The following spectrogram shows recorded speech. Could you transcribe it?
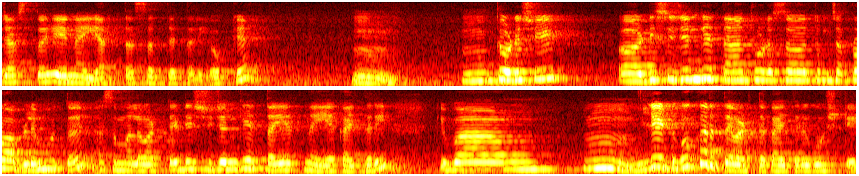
जास्त हे नाही आत्ता सध्या तरी ओके थोडीशी डिसिजन घेताना थोडंसं तुमचा प्रॉब्लेम होतोय असं मला वाटतं डिसिजन घेता येत नाही आहे काहीतरी. किंवा लेट गो करताय वाटतं काहीतरी गोष्टी.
